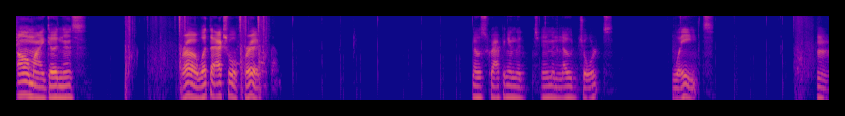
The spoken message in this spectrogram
Oh my goodness. Bro, what the actual frick? No scrapping in the gym and no jorts? Wait. Hmm.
